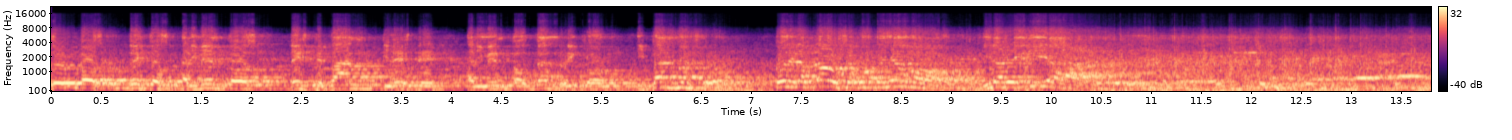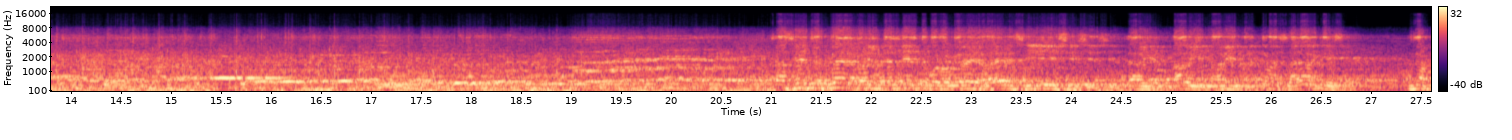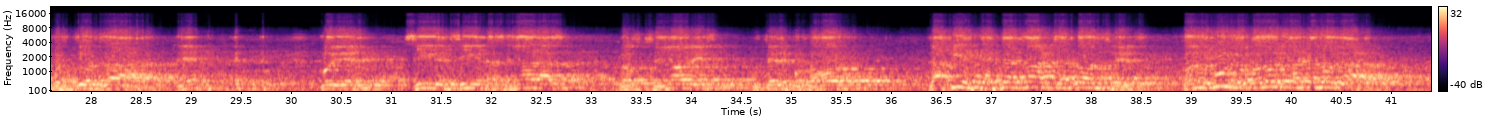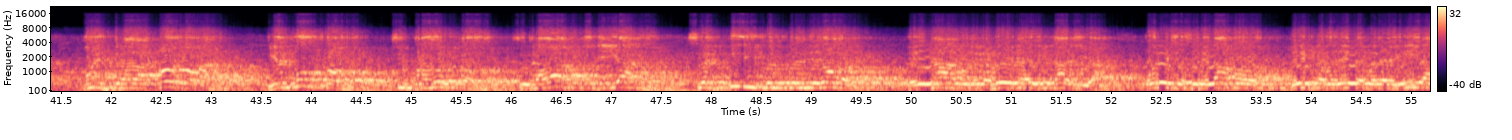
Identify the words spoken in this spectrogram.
productos, de estos alimentos, de este pan y de este alimento tan rico y tan nuestro. Con el aplauso acompañamos y la alegría. Se ha hecho experto el intendente por lo que veo, ¿eh? Sí, sí, sí, sí, está bien, va bien, va bien. El tema del salame es una cuestión ya, ¿eh? Siguen, siguen las señoras, los señores, ustedes por favor. La fiesta está en marcha entonces, con orgullo, color y la canola. Muestra a Córdoba y el mundo sus productos, su trabajo cotidiano, su espíritu emprendedor, heredado de la Vela de Italia. Por eso celebramos de esta manera con alegría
